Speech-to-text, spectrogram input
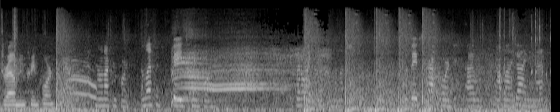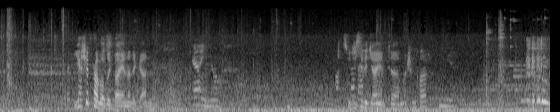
Drown in cream corn. No, not cream corn. Unless it's Babe's cream corn. Because I don't like cream corn that much. But Babe's crack corn, I would not mind dying in that. That's You should probably buy another gun. Yeah, I know. Watch Did you see the giant uh, mushroom cloud? Yeah.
